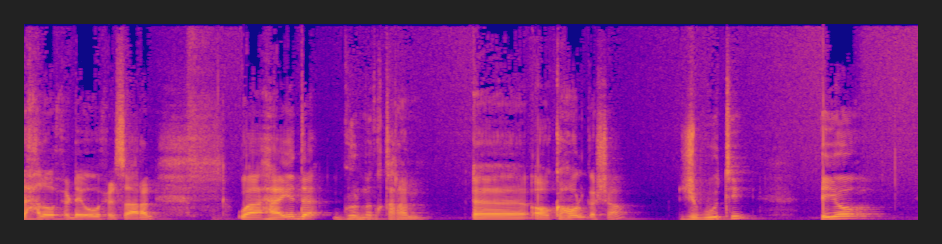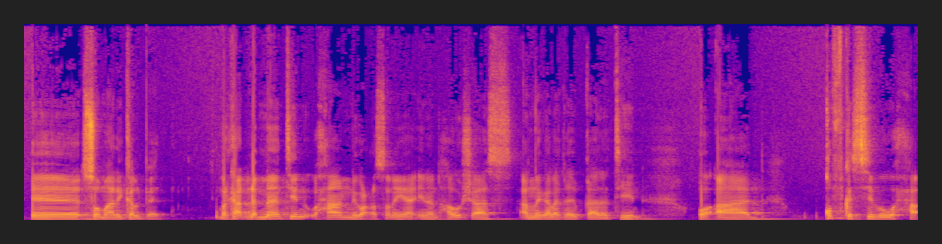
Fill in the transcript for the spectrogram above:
dhexda u xidhay oo u xilsaaran waa hay-adda gurmad qaran oo ka howlgasha jabuuti iyo soomaali galbeed markaa dhammaantiin waxaan naga codsanayaa inaad hawshaas aad nagala qeyb qaadatiin oo aad qof kastiba waxa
